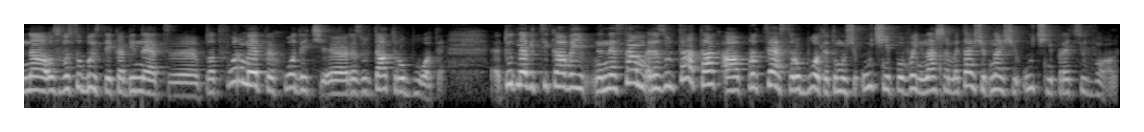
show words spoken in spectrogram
на в особистий кабінет е, платформи приходить е, результат роботи. Е, Тут навіть цікавий не сам результат, так, а процес роботи, тому що учні повинні, наша мета, щоб наші учні працювали.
